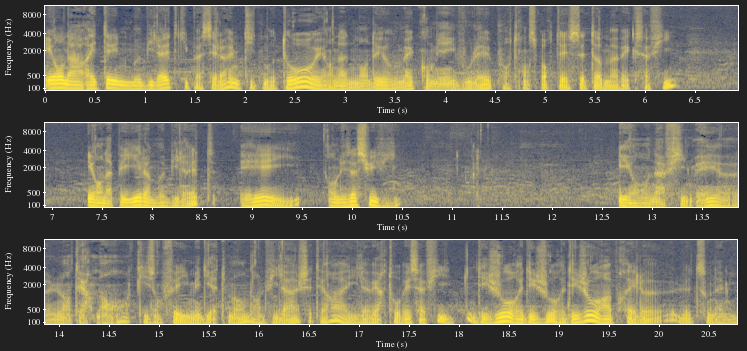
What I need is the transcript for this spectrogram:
Et on a arrêté une mobilette qui passait là, une petite moto, et on a demandé au mec combien il voulait pour transporter cet homme avec sa fille. Et on a payé la mobilette et on les a suivis. Et on a filmé euh, l'enterrement qu'ils ont fait immédiatement dans le village, etc. Il avait retrouvé sa fille des jours et des jours et des jours après le, le tsunami.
